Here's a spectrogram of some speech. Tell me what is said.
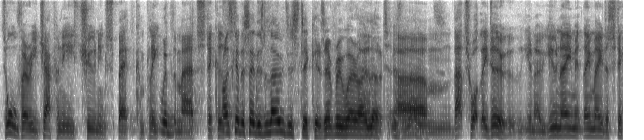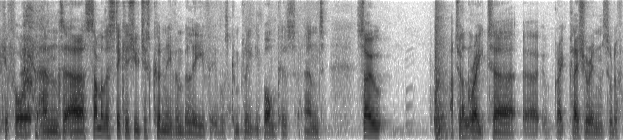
It's all very Japanese tuning spec, complete with, With- the mad stickers. I was going to say there's loads of stickers everywhere I look. Um, that's what they do. You know, you name it, they made a sticker for it. and uh, some of the stickers you just couldn't even believe. It was completely bonkers. And so I took great uh, uh, great pleasure in sort of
